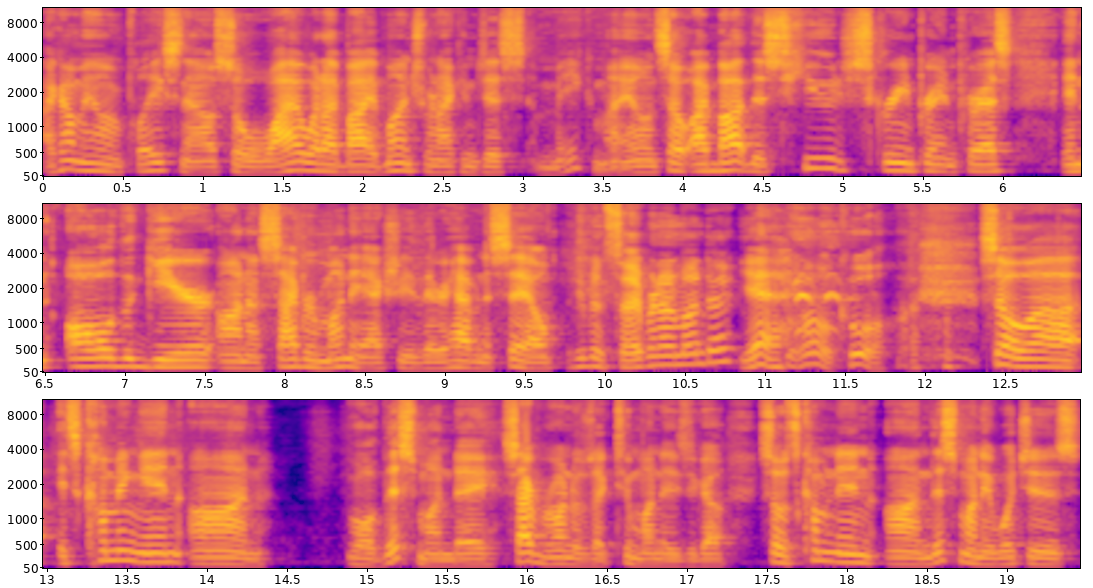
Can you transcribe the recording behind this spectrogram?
I got my own place now, so why would I buy a bunch when I can just make my own? So I bought this huge screen print press and all the gear on a Cyber Monday. Actually, they're having a sale. You've been cybering on Monday? Yeah. Oh, cool. So uh, it's coming in on well this Monday. Cyber Monday was like two Mondays ago. So it's coming in on this Monday, which is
